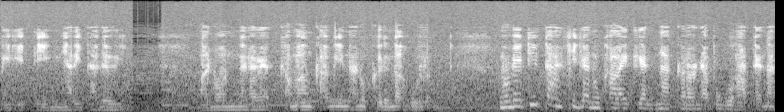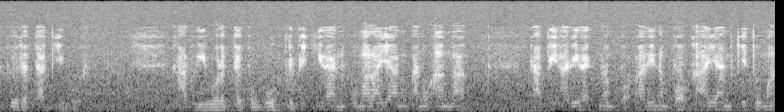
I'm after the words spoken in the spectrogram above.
meeting nyarita Dewi panon ngeret kamang kami anu kerengah ulang nuditita si nu kalaikan na karena pugu hatena keretak hibur kabiwur tepuguh kepikiran kumalayan anu anggap tapi hari rek nempok hari nempok kayaan gitu mah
